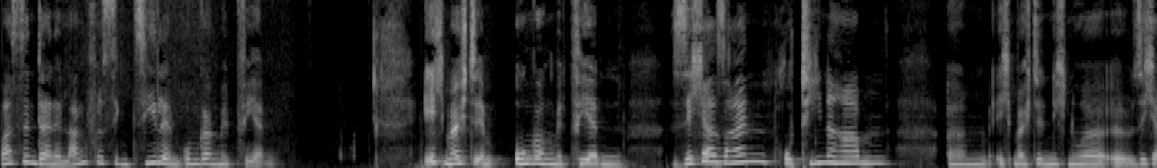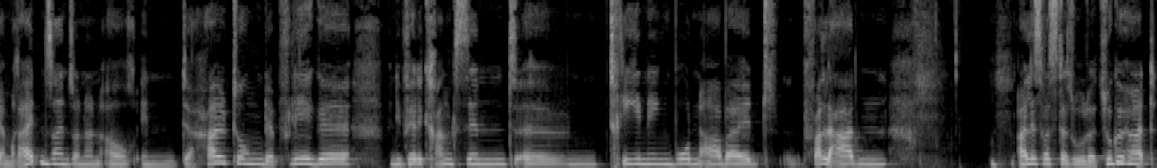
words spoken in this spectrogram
Was sind deine langfristigen Ziele im Umgang mit Pferden? Ich möchte im Umgang mit Pferden sicher sein, Routine haben, ich möchte nicht nur äh, sicher im Reiten sein, sondern auch in der Haltung, der Pflege, wenn die Pferde krank sind, ähm, Training, Bodenarbeit, Verladen, alles, was da so dazugehört.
